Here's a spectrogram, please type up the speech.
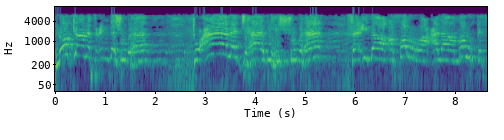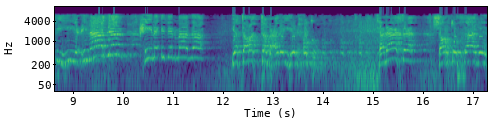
لو كانت عنده شبهة تعالج هذه الشبهة فإذا أصر على موقفه عنادا حينئذ ماذا؟ يترتب عليه الحكم. ثلاثة شرط الثالث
